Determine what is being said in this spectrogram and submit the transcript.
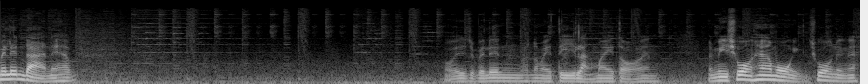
ไม่เล่นด่านนะครับโอ้ยจะไปเล่นทำไมตีหลังไม่ต่อกัน มันมีช่วง5โมงอีกช่วงหนึ่งนะ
